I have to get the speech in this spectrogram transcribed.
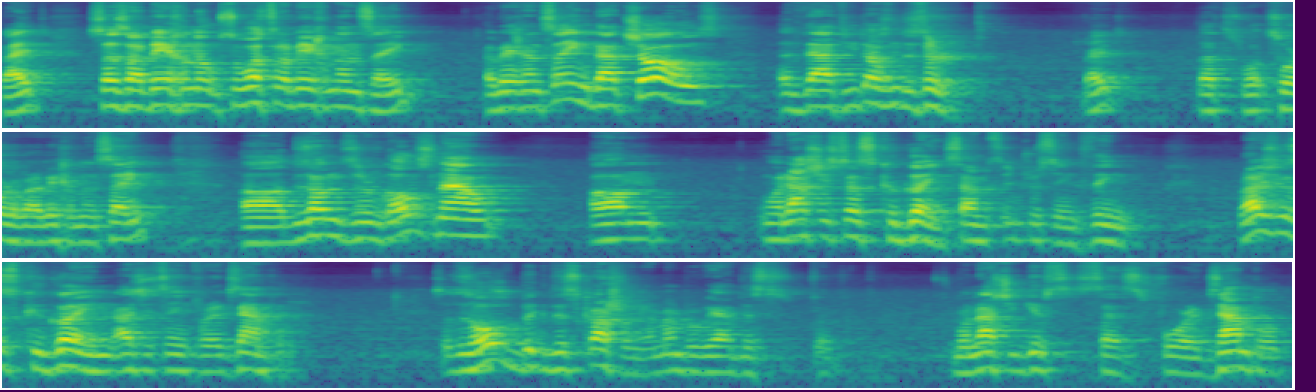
Right? Says Rabbi So what's Rabbi Chanan saying? Rabbi Chanan saying that shows that he doesn't deserve it. Right? That's what sort of Rabbi Chanan saying. Uh, doesn't deserve goals. Now, um, when Rashi says Kagoin, sounds interesting thing. Rashi says Kagoin, Rashi is saying, for example. So there's a whole big discussion. I remember we had this, when Rashi gives, says, for example,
